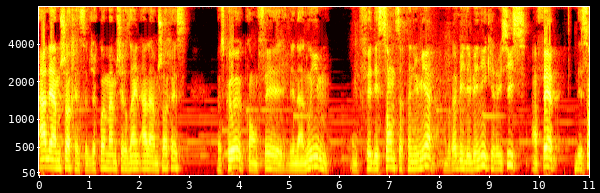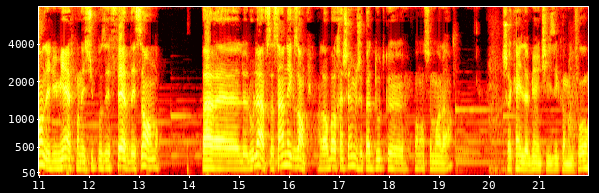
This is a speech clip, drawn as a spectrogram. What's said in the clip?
Ale Amshoches. Ça veut dire quoi Mam Shirzain Ale Amshoches Parce que quand on fait les nanouim, on fait descendre certaines lumières. Le Rebbe il est béni qui réussissent à faire descendre les lumières qu'on est supposé faire descendre par euh, le loulav. Ça c'est un exemple. Alors Baruch Hashem, j'ai pas de doute que pendant ce mois-là, chacun il l'a bien utilisé comme il faut.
